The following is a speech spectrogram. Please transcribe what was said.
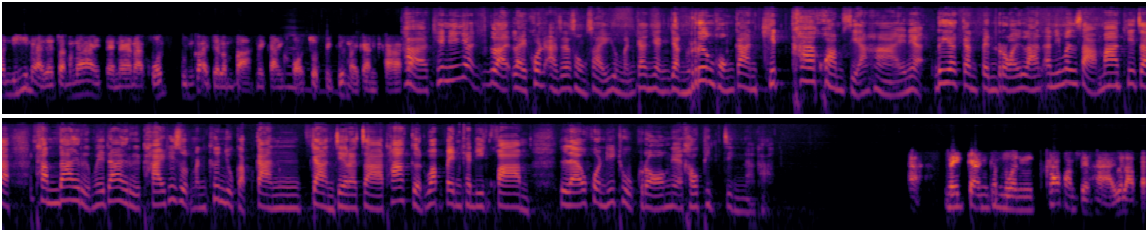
วันนี้มันอาจจะจำง่ายแต่ในอนาคตคุณก็อาจจะลำบากในการขอจดเป็นเครื่องหมายการค้า ค่ะ ทีนี้อย่างหลายหลายคนอาจจะสงสัยอยู่เหมือนกันอย่างอย่างเรื่องของการคิดค่าความเสียหายเนี่ยเรียกกันเป็นร้อยล้าน อันนี้มันสามารถที่จะทำได้หรือไม่ได้หรือท้ายที่สุดมันขึ้นอยู่กับการการเจรจา ถ้าเกิดว่าเป็นคดีความ แล้วคนที่ถูกร้องเนี่ยเขาผิดจริงนะคะ อะในการคำนวณค่าความเสียหายเวลาไป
